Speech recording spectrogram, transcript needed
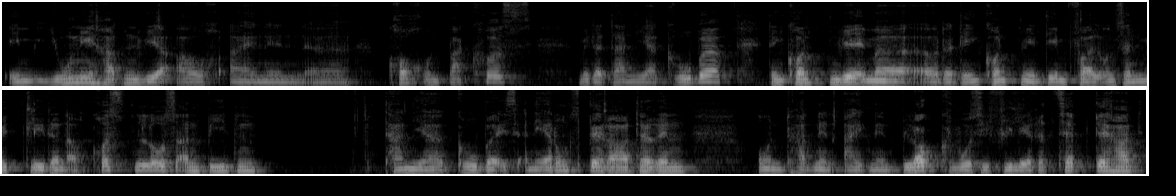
Im Juni hatten wir auch einen äh, Koch- und Backkurs mit der Tanja Gruber. Den konnten wir immer, oder den konnten wir in dem Fall unseren Mitgliedern auch kostenlos anbieten. Tanja Gruber ist Ernährungsberaterin und hat einen eigenen Blog, wo sie viele Rezepte hat.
